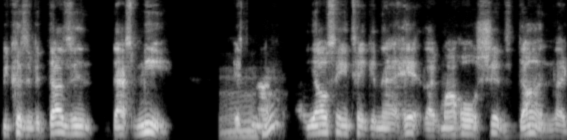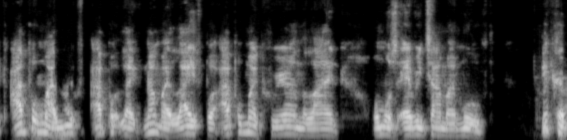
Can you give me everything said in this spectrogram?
because if it doesn't, that's me. It's mm-hmm. not else ain't taking that hit. Like my whole shit's done. Like I put my life, I put like not my life, but I put my career on the line almost every time I moved because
